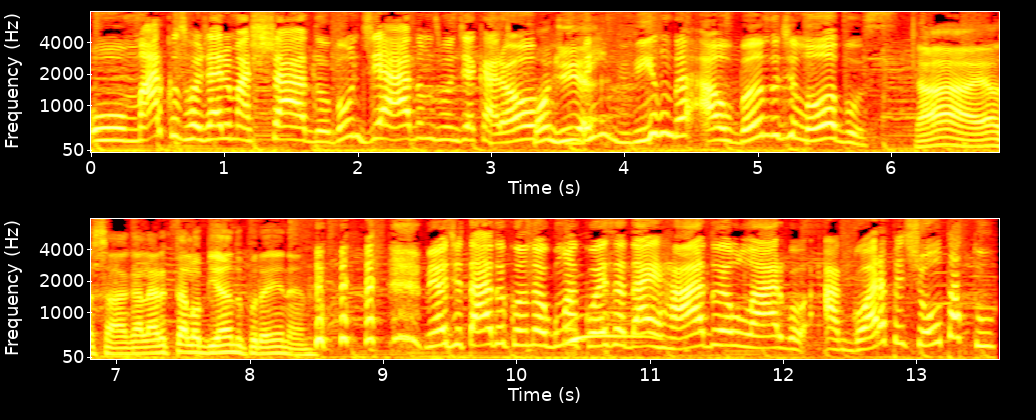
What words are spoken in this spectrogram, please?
O Marcos Rogério Machado. Bom dia, Adams. Bom dia, Carol. Bom dia. Bem-vinda ao Bando de Lobos. Ah, essa, a galera que tá lobeando por aí, né? Meu ditado, quando alguma coisa dá errado, eu largo. Agora pesteou o tatu.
